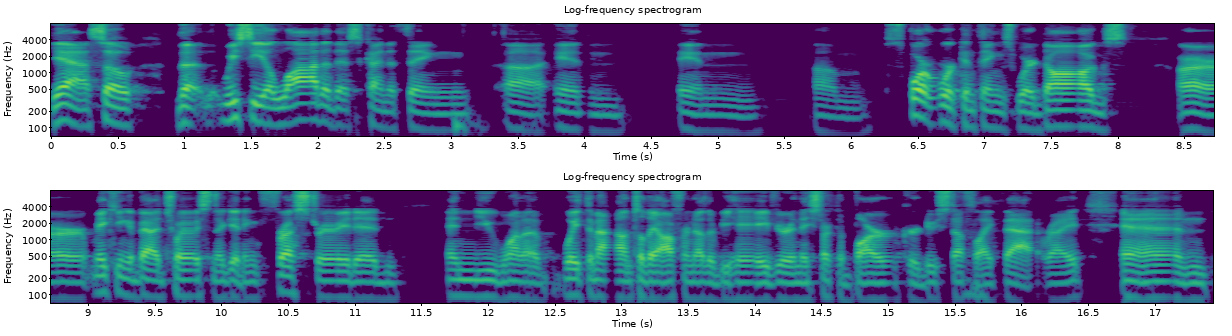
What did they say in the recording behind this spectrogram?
Yeah, so the, we see a lot of this kind of thing uh, in in um, sport work and things where dogs are making a bad choice and they're getting frustrated and you want to wait them out until they offer another behavior and they start to bark or do stuff mm-hmm. like that right? And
